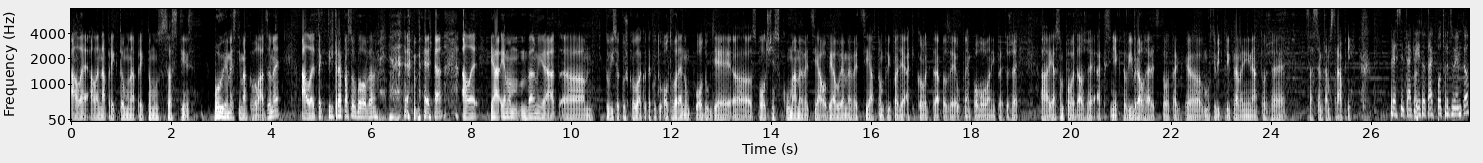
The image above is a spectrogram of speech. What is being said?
ale, ale napriek tomu, napriek tomu sa s tým, bojujeme s tým, ako vládzame. Ale tak tých trapasov bolo veľmi veľa, ale ja, ja mám veľmi rád um, tú vysokú školu ako takú tú otvorenú pôdu, kde uh, spoločne skúmame veci a objavujeme veci a v tom prípade akýkoľvek trapas je úplne povolený, pretože uh, ja som povedal, že ak si niekto vybral herectvo, tak uh, musí byť pripravený na to, že sa sem tam strápni. Presne tak, je to tak, potvrdzujem to.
